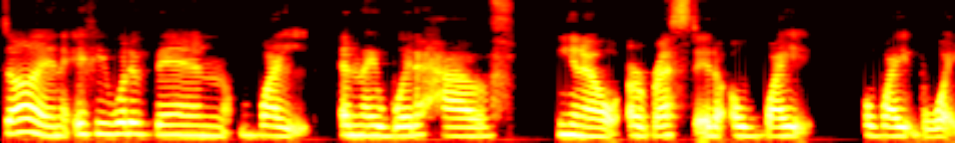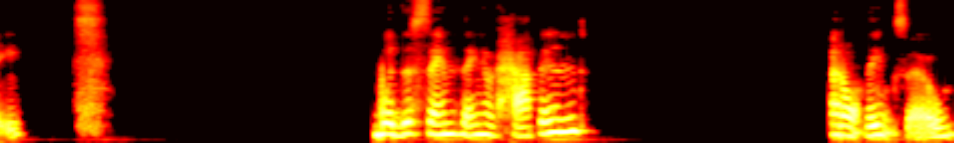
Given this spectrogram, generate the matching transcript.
done if he would have been white and they would have you know, arrested a white a white boy, would the same thing have happened? I don't think so.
